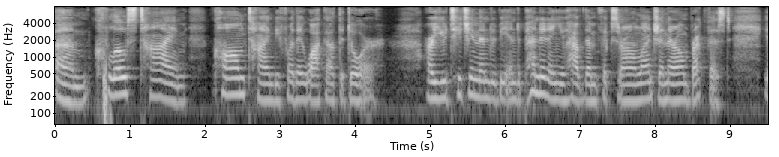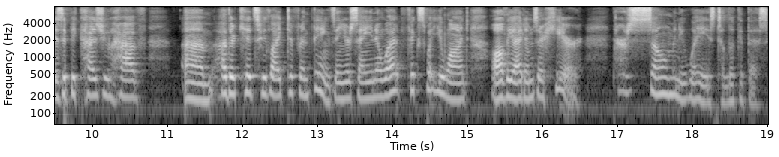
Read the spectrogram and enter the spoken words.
um, close time, calm time before they walk out the door? Are you teaching them to be independent and you have them fix their own lunch and their own breakfast? Is it because you have um, other kids who like different things and you're saying, you know what, fix what you want, all the items are here? There are so many ways to look at this.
